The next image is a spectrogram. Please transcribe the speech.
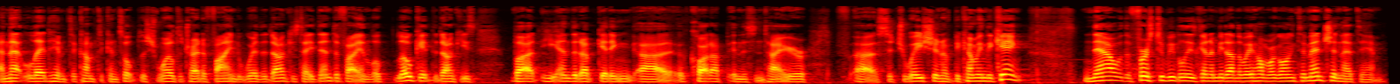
and that led him to come to consult with Shmuel to try to find where the donkeys to identify and lo- locate the donkeys. But he ended up getting uh, caught up in this entire uh, situation of becoming the king. Now, the first two people he's going to meet on the way home are going to mention that to him.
